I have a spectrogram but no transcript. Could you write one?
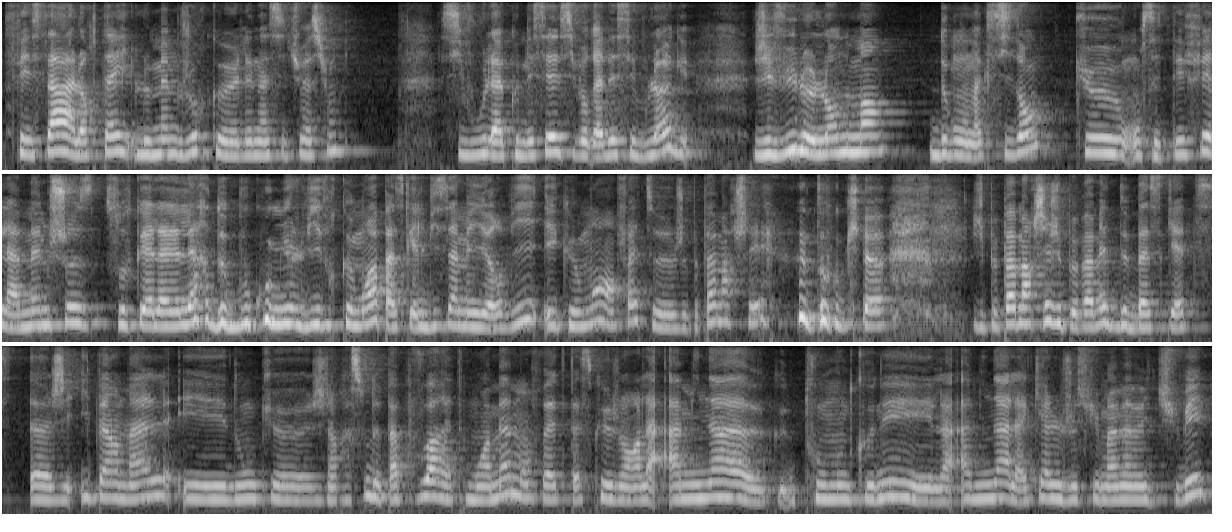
fait ça à l'orteil le même jour que Lena Situation. Si vous la connaissez, si vous regardez ses vlogs, j'ai vu le lendemain de mon accident que on s'était fait la même chose, sauf qu'elle a l'air de beaucoup mieux le vivre que moi parce qu'elle vit sa meilleure vie et que moi en fait euh, je peux pas marcher. donc euh, je peux pas marcher, je peux pas mettre de basket, euh, j'ai hyper mal et donc j'ai l'impression de pas pouvoir être moi-même en fait parce que genre la Amina que tout le monde connaît et la Amina à laquelle je suis moi-même habituée,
